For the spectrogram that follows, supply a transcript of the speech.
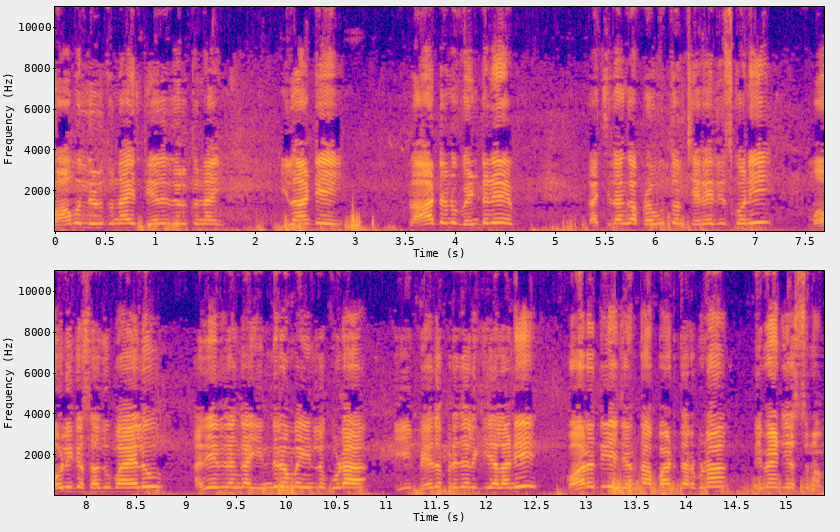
పాములు తిరుగుతున్నాయి తేలు తిరుగుతున్నాయి ఇలాంటి ప్లాట్ను వెంటనే ఖచ్చితంగా ప్రభుత్వం చర్య తీసుకొని మౌలిక సదుపాయాలు అదేవిధంగా ఇందిరమ్మ ఇండ్లు కూడా ఈ పేద ప్రజలకి ఇవ్వాలని భారతీయ జనతా పార్టీ తరఫున డిమాండ్ చేస్తున్నాం.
